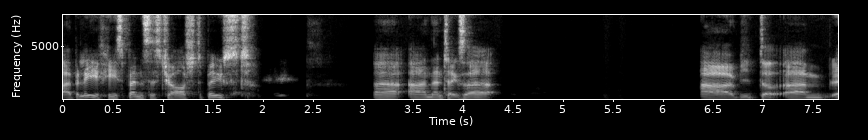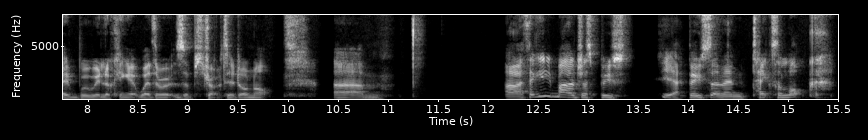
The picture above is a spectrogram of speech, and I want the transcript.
I believe he spends his charge to boost, uh, and then takes a. Uh, um, we were looking at whether it was obstructed or not. Um, I think he might have just boost, yeah, boost, and then takes a lock.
